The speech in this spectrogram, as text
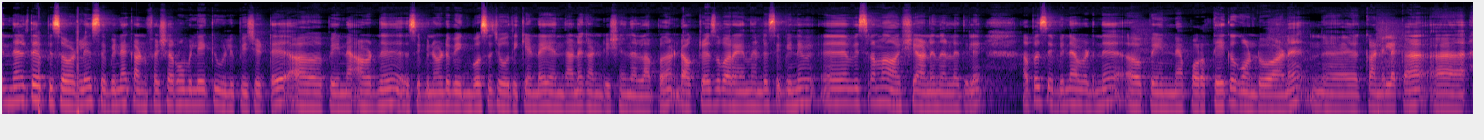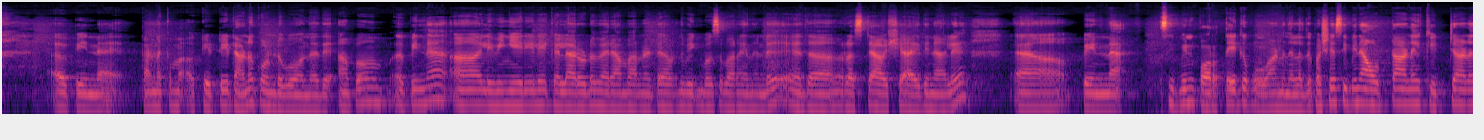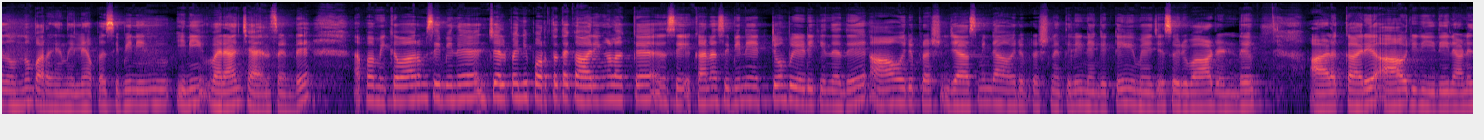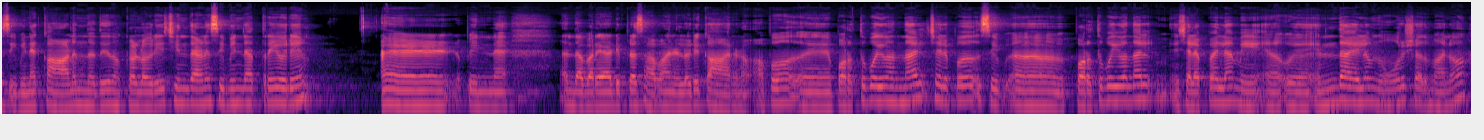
ഇന്നലത്തെ എപ്പിസോഡിൽ സിബിനെ കൺഫെഷൻ റൂമിലേക്ക് വിളിപ്പിച്ചിട്ട് പിന്നെ അവിടുന്ന് സിബിനോട് ബിഗ് ബോസ് ചോദിക്കേണ്ട എന്താണ് കണ്ടീഷൻ എന്നുള്ളത്. അപ്പോൾ ഡോക്ടേഴ്സ് പറയുന്നുണ്ട് സിബിന് വിശ്രമം ആവശ്യമാണ് എന്നുള്ളതിൽ അപ്പോൾ സിബിനെ അവിടുന്ന് പിന്നെ പുറത്തേക്ക് കൊണ്ടുപോവാണ്. കണ്ണിലൊക്കെ പിന്നെ കണ്ണൊക്കെ കെട്ടിയിട്ടാണ് കൊണ്ടുപോകുന്നത്. അപ്പം പിന്നെ ലിവിങ് ഏരിയയിലേക്ക് എല്ലാവരോടും വരാൻ പറഞ്ഞിട്ട് അവിടുന്ന് ബിഗ് ബോസ് പറയുന്നുണ്ട് റെസ്റ്റ് ആവശ്യമായതിനാൽ പിന്നെ സിബിൻ പുറത്തേക്ക് പോവാണെന്നുള്ളത് പക്ഷേ സിബിൻ ഔട്ടാണ് കിറ്റാണ് എന്നൊന്നും പറയുന്നില്ല. അപ്പോൾ സിബിൻ ഇനി ഇനി വരാൻ ചാൻസ് ഉണ്ട്. അപ്പോൾ മിക്കവാറും സിബിന് ചിലപ്പോൾ ഇനി പുറത്തത്തെ കാര്യങ്ങളൊക്കെ കാരണം സിബിനെ ഏറ്റവും പേടിക്കുന്നത് ആ ഒരു പ്രശ്നം ജാസ്മിന്റെ ആ ഒരു പ്രശ്നത്തിൽ നെഗറ്റീവ് ഇമേജസ് ഒരുപാടുണ്ട്. ആൾക്കാർ ആ ഒരു രീതിയിലാണ് സിബിനെ കാണുന്നത് എന്നൊക്കെ ഉള്ള ഒരു ചിന്തയാണ് സിബിന്റെ അത്രയും ഒരു പിന്നെ എന്താ പറയുക ഡിപ്രസ് ആവാനുള്ള ഒരു കാരണം. അപ്പോൾ പുറത്തു പോയി വന്നാൽ ചിലപ്പോൾ സി പുറത്ത് പോയി വന്നാൽ ചിലപ്പോൾ എല്ലാം എന്തായാലും നൂറ് ശതമാനവും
